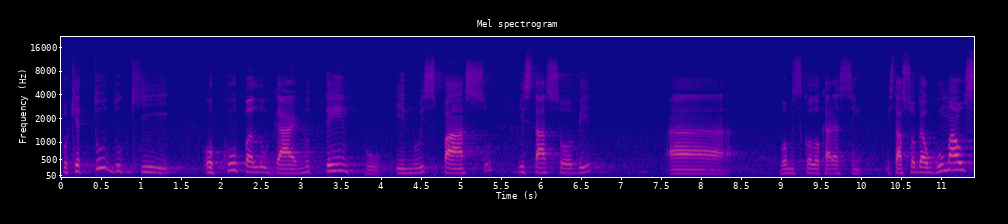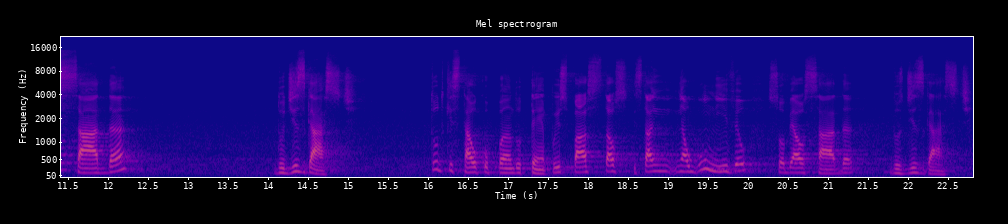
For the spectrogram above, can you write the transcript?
porque tudo que ocupa lugar no tempo e no espaço está sob, vamos colocar assim, está sob alguma alçada do desgaste. Tudo que está ocupando o tempo e o espaço está, está em, em algum nível sob a alçada do desgaste.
